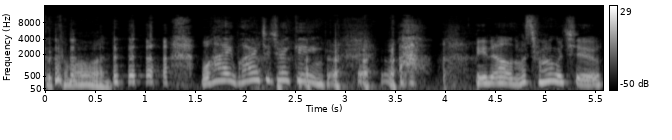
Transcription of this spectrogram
But come on, Why? Why aren't you drinking? you know, what's wrong with you?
